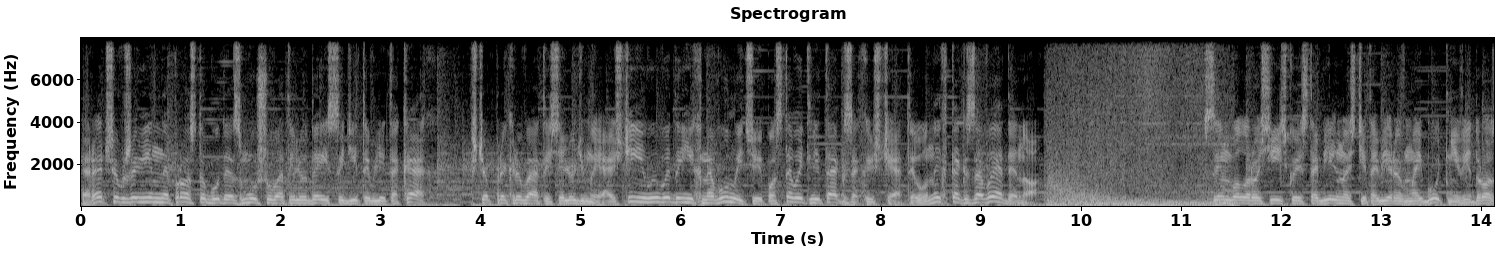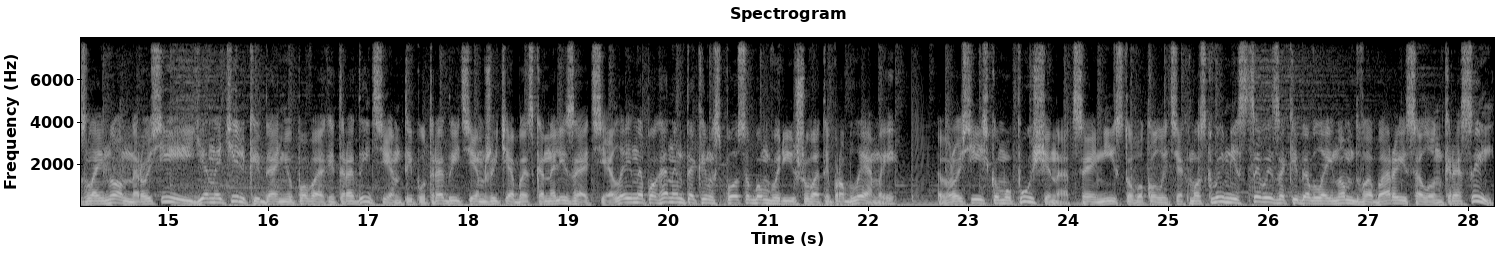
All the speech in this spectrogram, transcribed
Радше вже він не просто буде змушувати людей сидіти в літаках, щоб прикриватися людьми, а ще й виведе їх на вулицю і поставить літак захищати. У них так заведено. Символ російської стабільності та віри в майбутнє відро з лайном на Росії є не тільки данню поваги традиціям, типу традиціям життя без каналізації, але й непоганим таким способом вирішувати проблеми. В російському Пущино, це місто в околицях Москви, місцевий закидав лайном два бари і салон краси,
